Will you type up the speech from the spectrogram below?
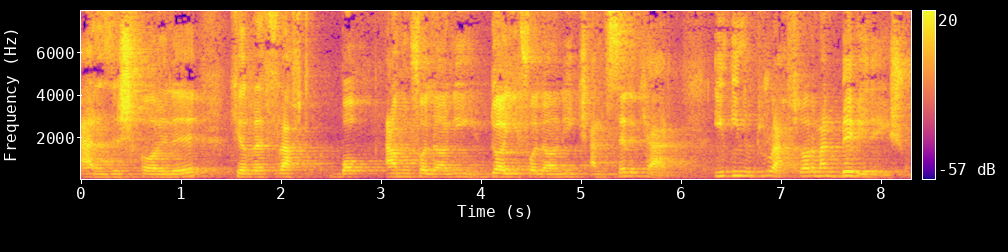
ارزش قائله که رفت با عمو فلانی دایی فلانی کنسل کرد. این این تو رفتار من ببینه ایشون.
